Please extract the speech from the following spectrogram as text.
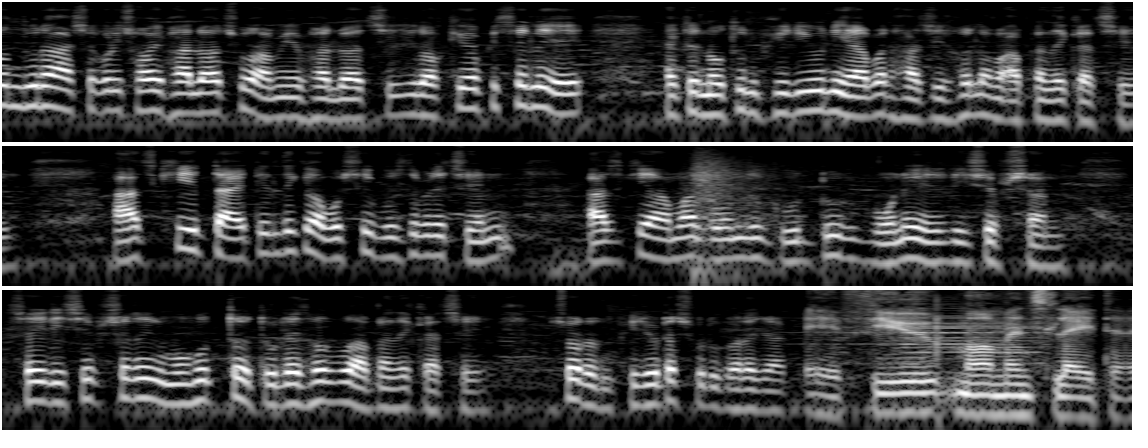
বন্ধুরা আশা করি সবাই ভালো আছো আমিও ভালো আছি। রকি অফিসিয়ালে একটা নতুন ভিডিও নিয়ে আবার হাজির হলাম আপনাদের কাছে। আজকে টাইটেল থেকে অবশ্যই বুঝতে পেরেছেন আজকে আমার বন্ধু গুড্ডুর বোনের রিসেপশন সেই রিসেপশনের মুহূর্ত তুলে ধরবো আপনাদের কাছে। চলুন ভিডিওটা শুরু করা যাক। A few moments later.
